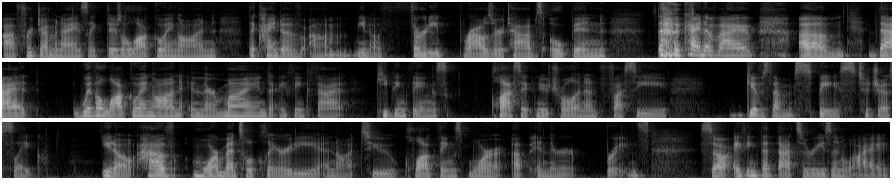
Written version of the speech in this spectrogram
Uh, for Geminis, like there's a lot going on. The kind of, um, you know, 30 browser tabs open kind of vibe. Um, that with a lot going on in their mind, I think that keeping things classic, neutral, and unfussy gives them space to just like you know, have more mental clarity and not to clog things more up in their brains. So I think that that's a reason why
